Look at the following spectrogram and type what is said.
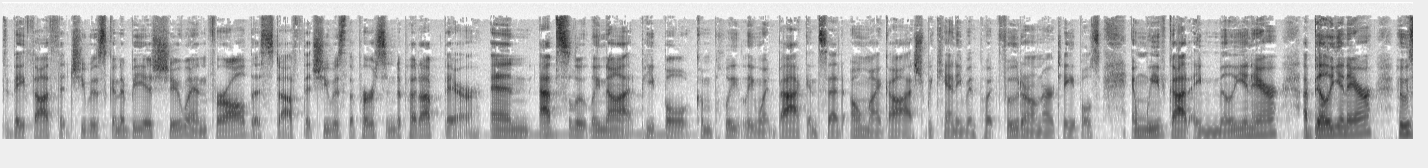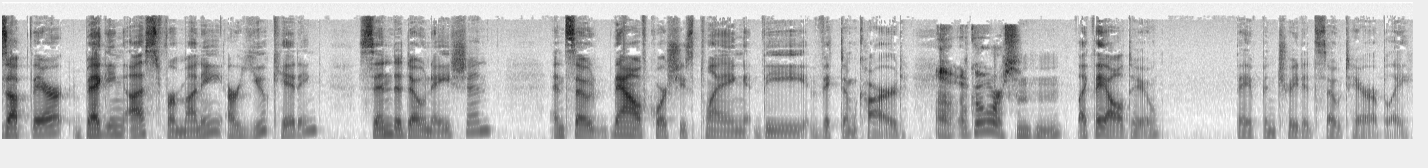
they thought that she was going to be a shoe in for all this stuff, that she was the person to put up there, and absolutely not. People completely went back and said, "Oh my gosh, we can't even put food on our tables, and we've got a millionaire, a billionaire who's up there begging us for money. Are you kidding? Send a donation." And so now, of course, she's playing the victim card Uh, of course. hmm like they all do. They've been treated so terribly.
